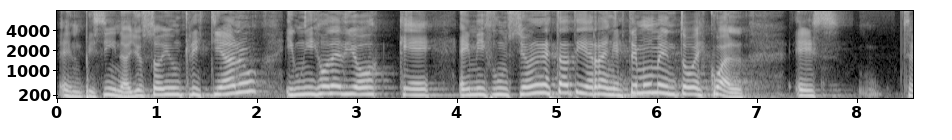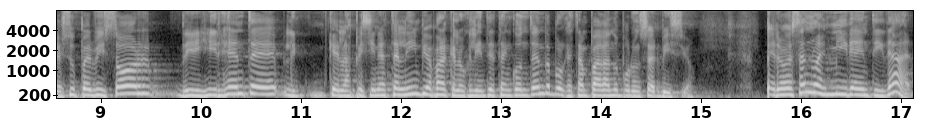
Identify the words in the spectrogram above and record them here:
en piscina. Yo soy un cristiano y un hijo de Dios que en mi función en esta tierra, en este momento, es cuál? Es ser supervisor, dirigir gente, que las piscinas estén limpias para que los clientes estén contentos porque están pagando por un servicio. Pero esa no es mi identidad.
